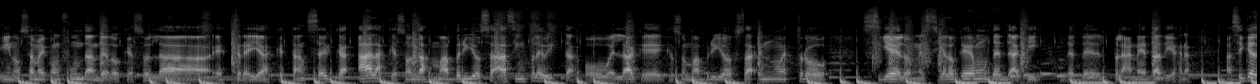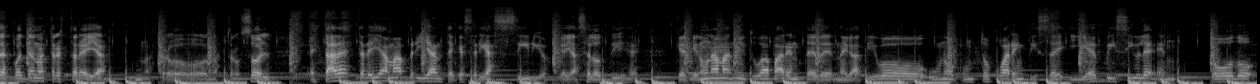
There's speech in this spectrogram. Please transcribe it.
y no se me confundan de lo que son las estrellas que están cerca a las que son las más brillosas a simple vista o verdad que, que son más brillosas en nuestro cielo, en el cielo que vemos desde aquí, desde el planeta Tierra. Así que después de nuestra estrella, nuestro, nuestro Sol, está la estrella más brillante que sería Sirio, que ya se los dije que tiene una magnitud aparente de negativo 1.46 y es visible en todo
